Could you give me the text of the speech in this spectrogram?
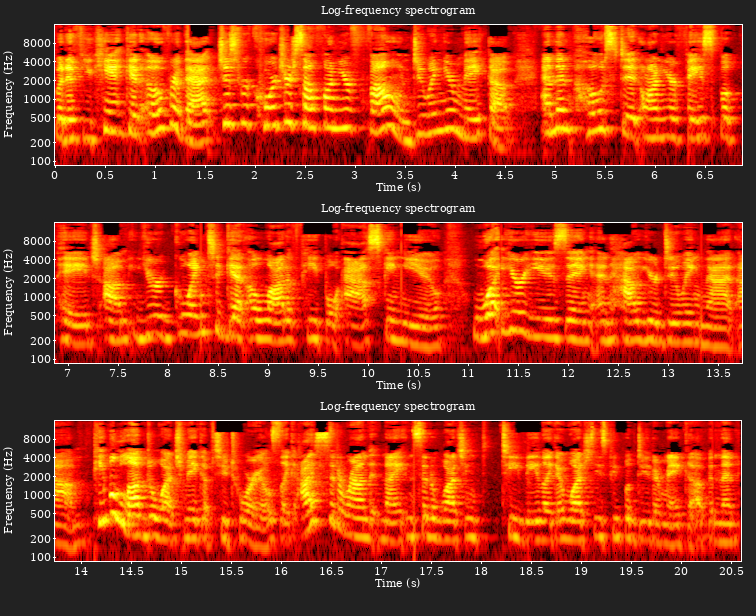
But if you can't get over that, just record yourself on your phone doing your makeup and then post it on your Facebook page. Um, you're going to get a lot of people asking you what you're using and how you're doing that. Um, people love to watch makeup tutorials. Like I sit around at night instead of watching TV, like I watch these people do their makeup and then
